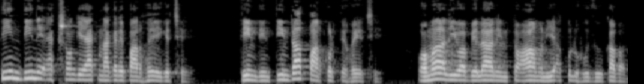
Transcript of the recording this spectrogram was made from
তিন দিনে একসঙ্গে এক নাগারে পার হয়ে গেছে। তিন দিন, তিন রাত পার করতে হয়েছে। ওমাল ইয়া বেলালিন তো আমন ইয়াকুল হুজু কাবাদ।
